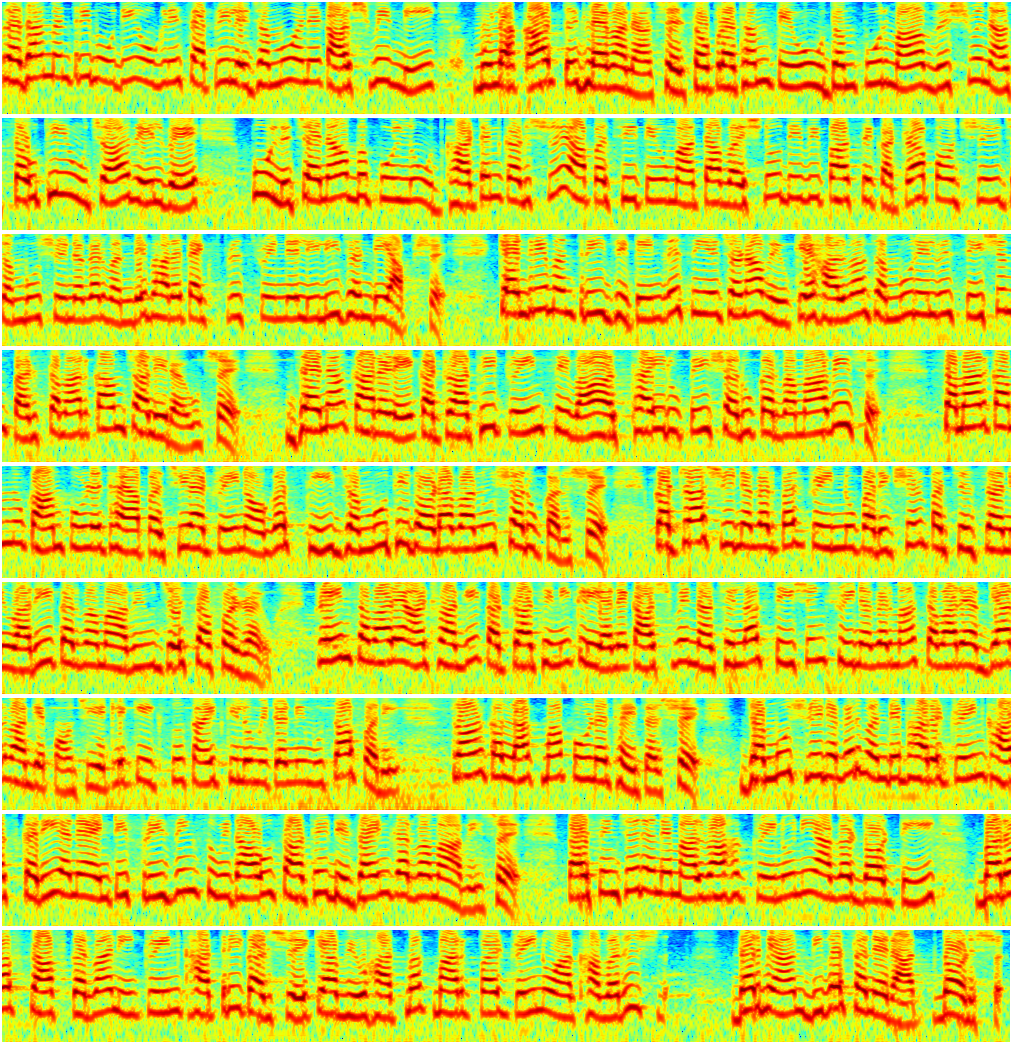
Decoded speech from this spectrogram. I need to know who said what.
Speaker 1: પ્રધાનમંત્રી મોદી ઓગણીસ એપ્રિલે જમ્મુ અને કાશ્મીરની મુલાકાત લેવાના છે. સૌપ્રથમ તેઓ ઉધમપુરમાં વિશ્વના સૌથી ઊંચા રેલવે પુલ ચેનાબ પુલનું ઉદ્ઘાટન કરશે. આ પછી તેઓ માતા વૈષ્ણોદેવી પાસે કટરા પહોંચશે. જમ્મુ શ્રીનગર વંદે ભારત એક્સપ્રેસ ટ્રેનને લીલી ઝંડી આપશે. કેન્દ્રીય મંત્રી જીતેન્દ્રસિંહે જણાવ્યું કે હાલમાં જમ્મુ રેલવે સ્ટેશન પર સમારકામ ચાલી રહ્યું છે, જેના કારણે કટરાથી ટ્રેન સેવા અસ્થાયી રૂપે શરૂ કરવામાં આવી છે. સમારકામનું કામ પૂર્ણ થયા પછી આ ટ્રેન ઓગસ્ટથી જમ્મુથી દોડાવવાનું શરૂ કરશે. કટરા શ્રીનગર પર ટ્રેનનું પરીક્ષણ પચીસ જાન્યુઆરીએ કરવામાં આવ્યું જે સફળ રહ્યું. ટ્રેન સવારે આઠ વાગે કટરાથી નીકળી અને કાશ્મીરના છેલ્લા સ્ટેશન શ્રીનગરમાં સવારે અગિયાર વાગે પહોંચી, એટલે કે એકસો કિલોમીટરની મુસાફરી ત્રણ કલાકમાં પૂર્ણ થઈ જશે. જમ્મુ શ્રીનગર વંદે ભારત ટ્રેન ખાસ કરી અને એન્ટી ફ્રીઝિંગ સુવિધાઓ સાથે ડિઝાઇન કરવામાં આવી છે. પેસેન્જર અને માલવાહક ટ્રેનોની આગળ દોડતી બરફ સાફ કરવાની ટ્રેન ખાતરી કરશે કે આ વ્યૂહાત્મક માર્ગ પર ટ્રેનો આખા વર્ષ દરમિયાન દિવસ અને રાત દોડશે.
